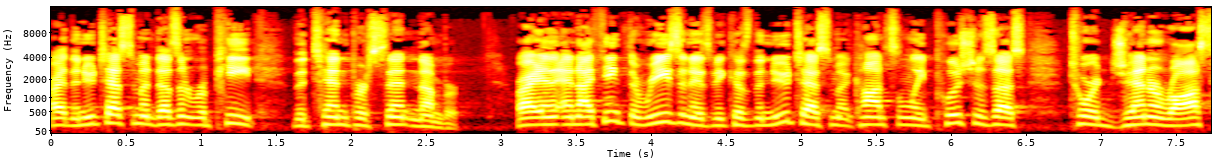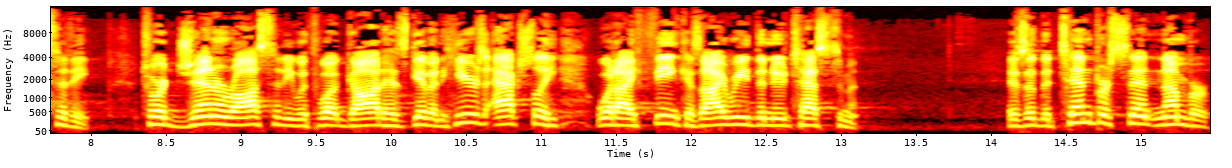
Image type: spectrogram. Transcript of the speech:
Right? The New Testament doesn't repeat the 10% number. Right? And, and I think the reason is because the New Testament constantly pushes us toward generosity, toward generosity with what God has given. Here's actually what I think as I read the New Testament is that the 10% number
